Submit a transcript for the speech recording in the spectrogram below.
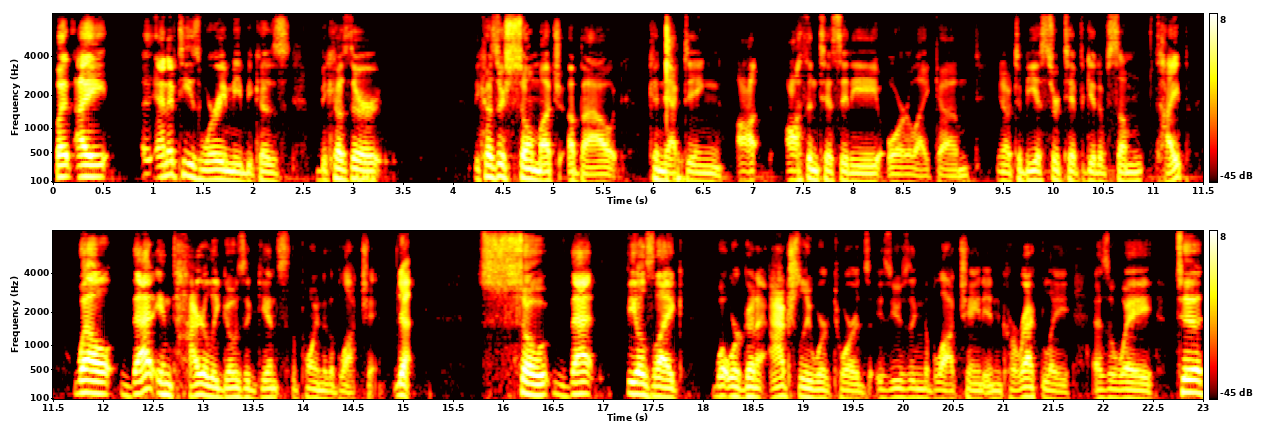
But I NFTs worry me because because they're because there's so much about connecting authenticity or like um, you know to be a certificate of some type Well, that entirely goes against the point of the blockchain. Yeah. So that feels like what we're going to actually work towards is using the blockchain incorrectly as a way to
